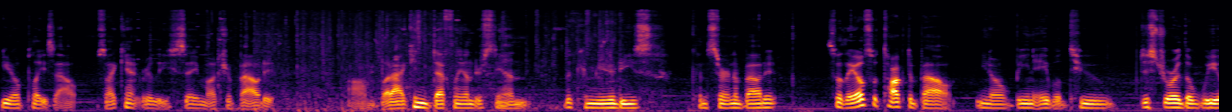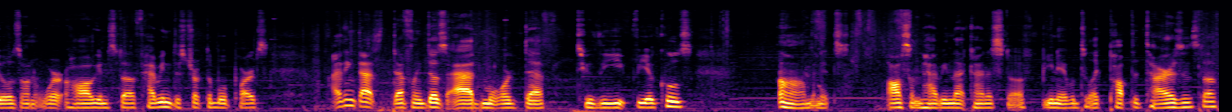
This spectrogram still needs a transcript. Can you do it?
you know plays out. So I can't really say much about it. Um, but I can definitely understand the community's concern about it. So they also talked about, you know, being able to destroy the wheels on a Warthog and stuff, having destructible parts. I think that definitely does add more depth to the vehicles. Um, and it's awesome having that kind of stuff, being able to like pop the tires and stuff.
